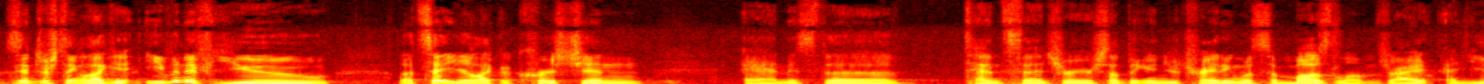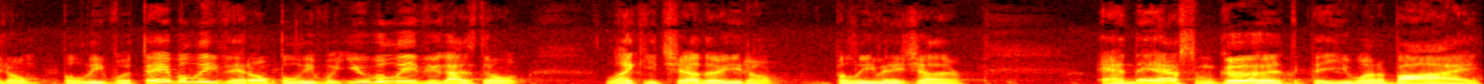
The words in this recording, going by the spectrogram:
it's interesting. Like even if you, let's say you're like a Christian, and it's the 10th century or something, and you're trading with some Muslims, right? And you don't believe what they believe, they don't believe what you believe. You guys don't like each other, you don't believe in each other, and they have some good that you want to buy,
